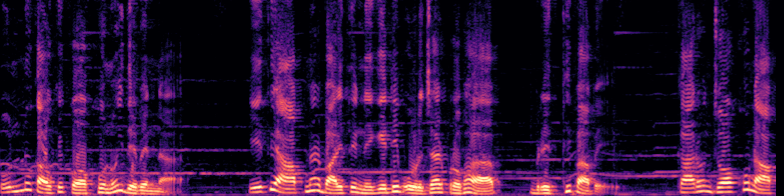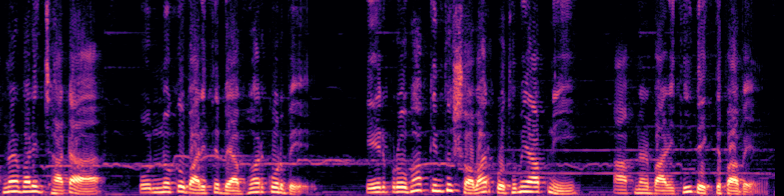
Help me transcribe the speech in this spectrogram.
অন্য কাউকে কখনোই দেবেন না। এতে আপনার বাড়িতে নেগেটিভ ঊর্জার প্রভাব বৃদ্ধি পাবে। কারণ যখন আপনার বাড়ির ঝাঁটা অন্য কেউ বাড়িতে ব্যবহার করবে, এর প্রভাব কিন্তু সবার প্রথমে আপনি আপনার বাড়িতেই দেখতে পাবেন।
